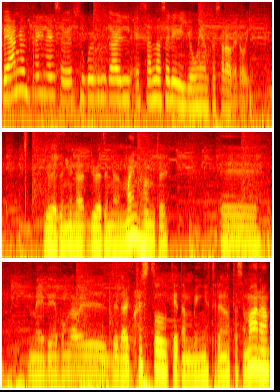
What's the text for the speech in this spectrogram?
vean el trailer, se ve súper brutal. Esta es la serie que yo voy a empezar a ver hoy. Yo voy a terminar, yo voy a terminar Mindhunter. Eh, maybe me ponga a ver The Dark Crystal, que también estreno esta semana.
